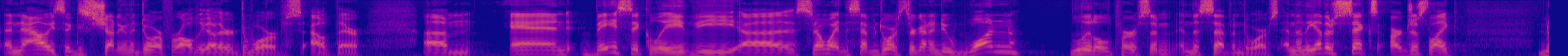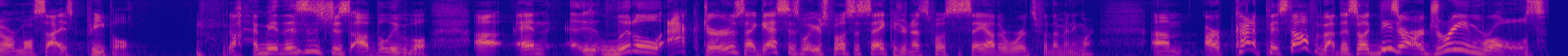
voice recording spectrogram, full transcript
and now he's, he's shutting the door for all the other dwarfs out there. Um, and basically, the uh, Snow White and the Seven Dwarfs, they're going to do one little person in the Seven Dwarfs, and then the other six are just like normal-sized people. I mean, this is just unbelievable. Uh, and uh, little actors, I guess is what you're supposed to say, because you're not supposed to say other words for them anymore, um, are kind of pissed off about this. like, these are our dream roles.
